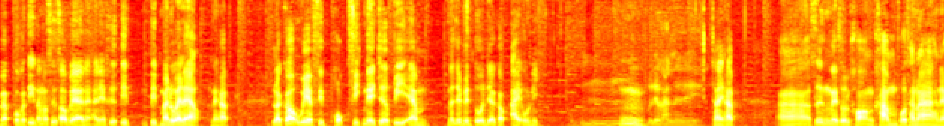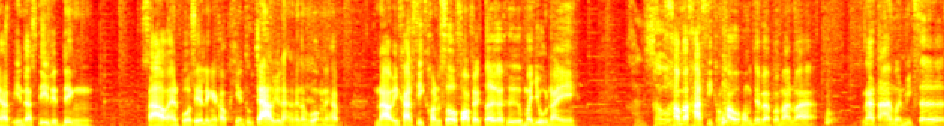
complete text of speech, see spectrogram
แบบปกติต้องมาซื้อซอฟต์แวร์นะ อันนี้คือติดติดมาด้วยแล้วนะครับ แล้วก็ Wave 16 Signature PM น่าจะเป็นตัวเดียวกับ Ionic อือืมมตัวเดียวกันเลย ใช่ครับ อ่า ซึ่งในส่วนของคำโพธนานะครับ Industry Leading Sound and Process อะไรเงี้ยเขาเขียนทุกเจ้าอยู่แล้วไม่ต้องห่วงนะครับ Now in Classic Console Form Factor ก็คือมาอยู่ในคอนโซลคำว่าคลาสสิกของเขาก็คงจะแบบประมาณว่าหน้าตาเหมือนมิกเซอร์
